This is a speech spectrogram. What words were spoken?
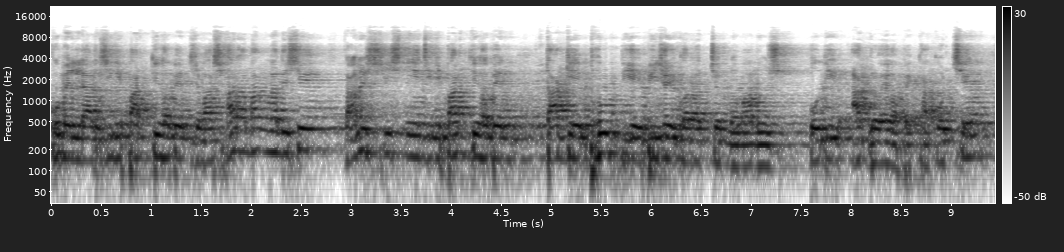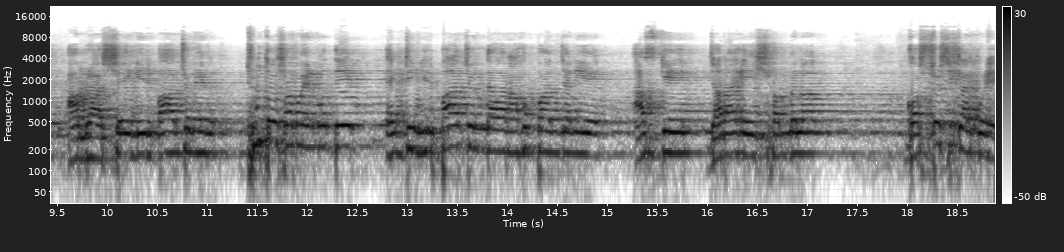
কুমিল্লার যিনি প্রার্থী হবেন বা সারা বাংলাদেশে গানের শীষ নিয়ে যিনি প্রার্থী হবেন, তাকে ভোট দিয়ে বিজয় করার জন্য মানুষ অধীর আগ্রহে অপেক্ষা করছেন। আমরা সেই নির্বাচনের দ্রুত সময়ের মধ্যে একটি নির্বাচন দেওয়ার আহ্বান জানিয়ে আজকে যারা এই সম্মেলন কষ্ট স্বীকার করে,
